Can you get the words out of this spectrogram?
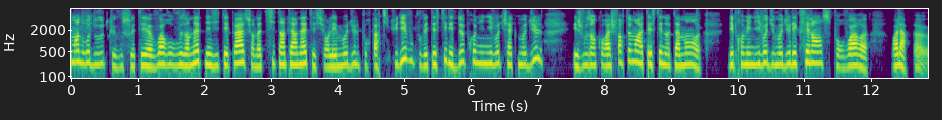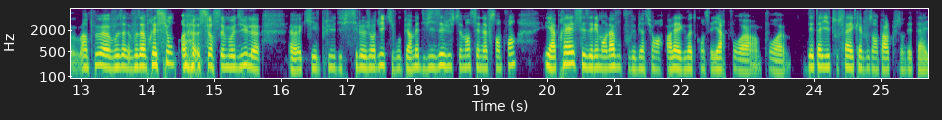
moindre doute, que vous souhaitez voir où vous en êtes, n'hésitez pas sur notre site internet et sur les modules pour particuliers. Vous pouvez tester les deux premiers niveaux de chaque module et je vous encourage fortement à tester notamment les premiers niveaux du module excellence pour voir voilà, un peu vos, impressions sur ce module qui est le plus difficile aujourd'hui et qui vous permet de viser justement ces 900 points. Et après, ces éléments-là, vous pouvez bien sûr en reparler avec votre conseillère pour, pour détailler tout ça et qu'elle vous en parle plus en détail.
